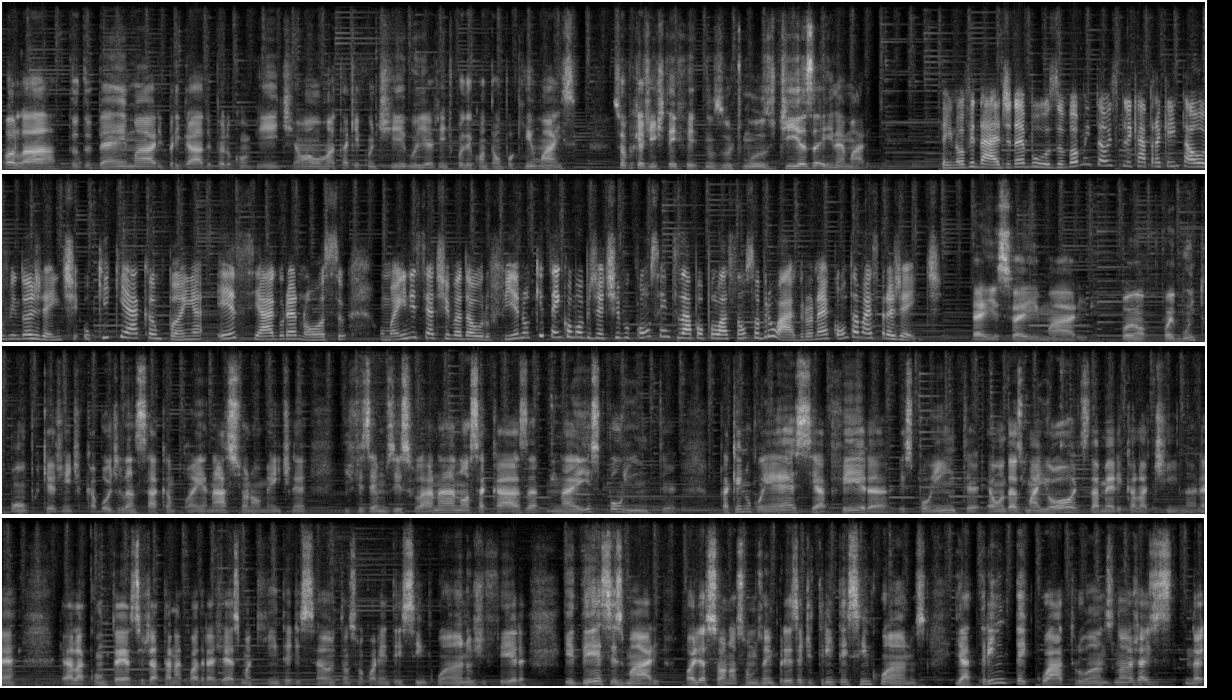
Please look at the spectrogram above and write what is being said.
Olá, tudo bem, Mari? Obrigado pelo convite. É uma honra estar aqui contigo e a gente poder contar um pouquinho mais sobre o que a gente tem feito nos últimos dias aí, né, Mari? Tem novidade, né, Buzo? Vamos então explicar para quem está ouvindo a gente o que, que é a campanha Esse Agro é Nosso, uma iniciativa da Urufino que tem como objetivo conscientizar a população sobre o agro, né? Conta mais pra gente. É isso aí, Mari. Foi, foi muito bom porque a gente acabou de lançar a campanha nacionalmente, né? E fizemos isso lá na nossa casa, na Expo Inter. Para quem não conhece, a feira Expo Inter é uma das maiores da América Latina, né? Ela acontece, já está na 45ª edição, então são 45 anos de feira. E desses, Mari, olha só, nós somos uma empresa de 35 anos. E há 34 anos nós já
